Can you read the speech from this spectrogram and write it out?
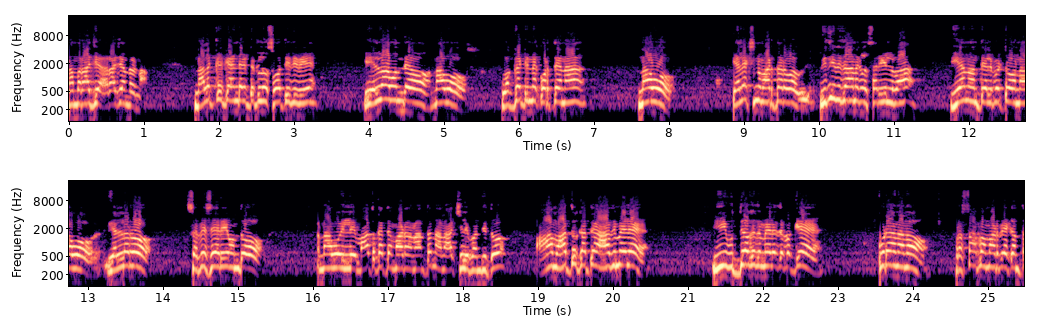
ನಮ್ಮ ರಾಜ, ರಾಜೇಂದ್ರಣ್ಣ. ನಾಲ್ಕು ಕ್ಯಾಂಡಿಡೇಟ್ಗಳು ಸೋತಿದ್ದೀವಿ ಎಲ್ಲ ಒಂದು ನಾವು ಒಗ್ಗಟ್ಟಿನ ಕೊರತೆನ ನಾವು ಎಲೆಕ್ಷನ್ ಮಾಡ್ತಾರೋ ವಿಧಿ ವಿಧಾನಗಳು ಸರಿ ಇಲ್ವಾ? ಏನು ಅಂತ ಹೇಳ್ಬಿಟ್ಟು ನಾವು ಎಲ್ಲರೂ ಸಭೆ ಸೇರಿ ಒಂದು ನಾವು ಇಲ್ಲಿ ಮಾತುಕತೆ ಮಾಡೋಣ ಅಂತ ನಾನು ಆಕ್ಚುಲಿ ಬಂದಿತ್ತು ಆ ಮಾತುಕತೆ ಆದಮೇಲೆ ಈ ಉದ್ಯೋಗದ ಮೇಲೆ ಬಗ್ಗೆ ಕೂಡ ನಾನು ಪ್ರಸ್ತಾಪ ಮಾಡಬೇಕಂತ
